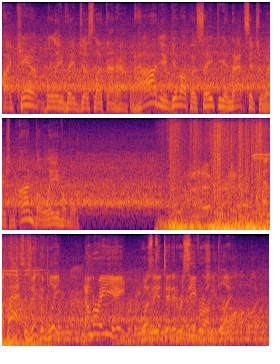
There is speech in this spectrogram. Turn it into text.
I can't believe they just let that happen. How do you give up a safety in that situation? Unbelievable. And the pass is incomplete. Number 88 was the intended receiver on the play. On the play.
